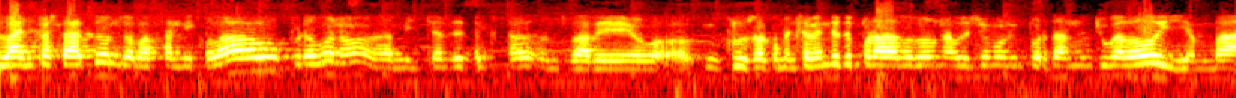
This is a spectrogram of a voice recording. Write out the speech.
l'any passat doncs, amb el Sant Nicolau, però bueno, a mitjans de temporada doncs, va haver, o- inclús al començament de temporada va haver una lesió molt important d'un jugador i em va,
